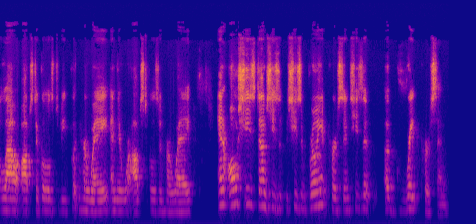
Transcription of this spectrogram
allow obstacles to be put in her way, and there were obstacles in her way. And all she's done, she's she's a brilliant person. She's a, a great person,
